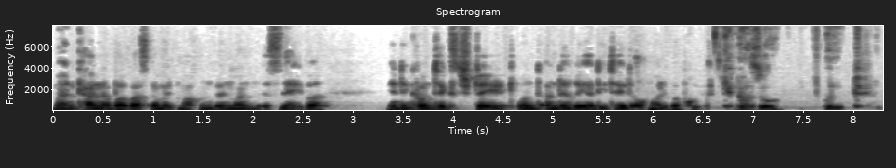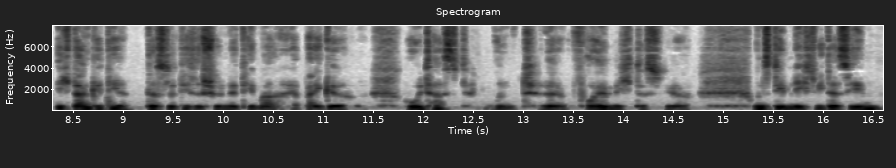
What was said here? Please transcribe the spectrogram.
Man kann aber was damit machen, wenn man es selber in den Kontext stellt und an der Realität auch mal überprüft. Genau so. Und ich danke dir, dass du dieses schöne Thema herbeigeholt hast und äh, freue mich, dass wir uns demnächst wiedersehen,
